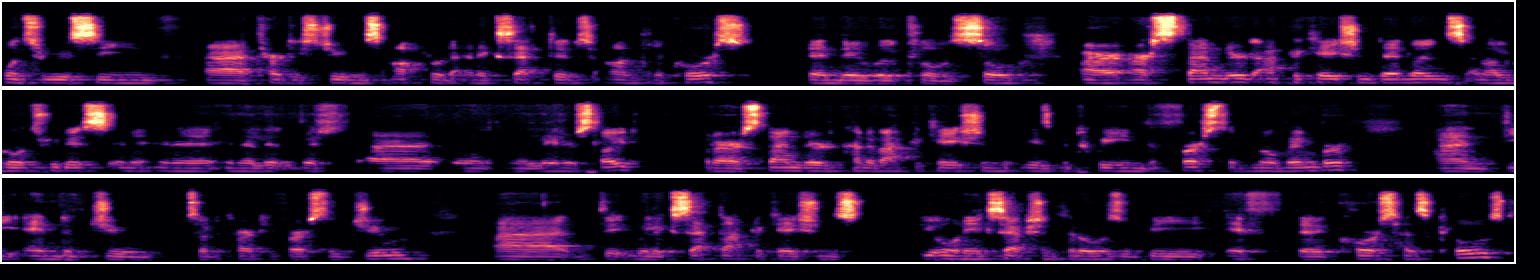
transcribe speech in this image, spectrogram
once we receive uh, 30 students offered and accepted onto the course, then they will close. So our, our standard application deadlines, and I'll go through this in a, in a, in a little bit uh, in a later slide, but our standard kind of application is between the 1st of November and the end of June, so the 31st of June uh, will accept applications. The only exception to those would be if the course has closed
